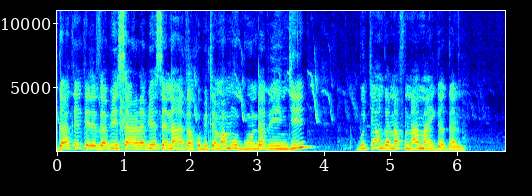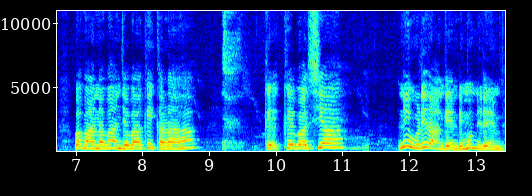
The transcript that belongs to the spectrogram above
gakekereza bisaala byese nakakubitema mugunda bingi bukyanga nafuna amayiga gano babaana banje bakikala aha ke- kebasya niwulira nga ndi mu mirembe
